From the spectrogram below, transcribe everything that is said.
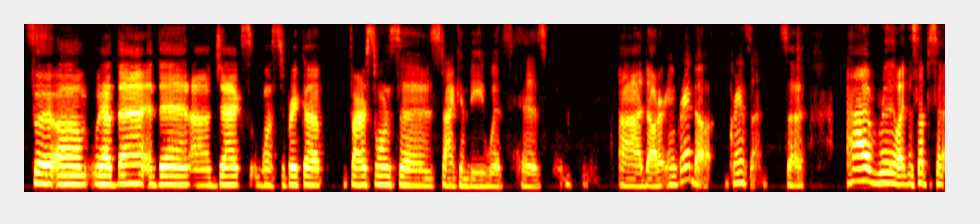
So um, we have that, and then uh, Jax wants to break up Firestorm so Stein can be with his uh, daughter and granddaughter, grandson. So I really like this episode.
